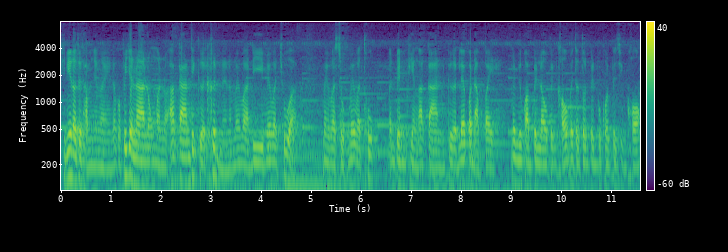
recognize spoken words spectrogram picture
ทีนี้เราจะทำยังไงเราก็พิจารณาลงมันว่าอาการที่เกิดขึ้นเนี่ยนะไม่ว่าดีไม่ว่าชั่ว ไม่ว่าสุขไม่ว่าทุกข์มันเป็นเพียงอาการเกิดแล้วก็ดับไป ไม่มีความเป็นเราเป็นเขาเป็นตัวตนเป็นบุคคลเป็นสิ่งของ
